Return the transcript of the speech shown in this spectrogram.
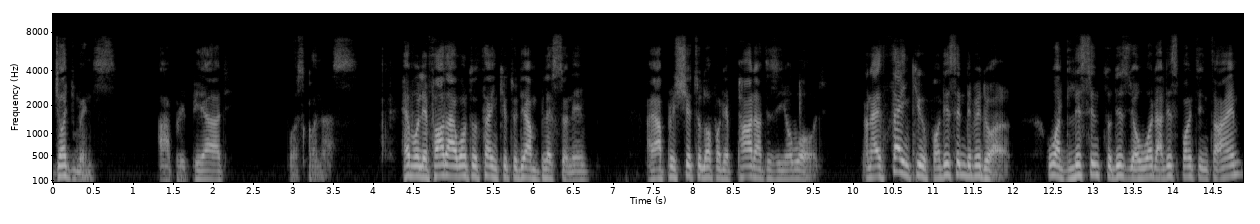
Judgments are prepared for scorners. Heavenly Father, I want to thank you today and bless your name. I appreciate you, Lord, for the power that is in your word. And I thank you for this individual who had listened to this, your word, at this point in time,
